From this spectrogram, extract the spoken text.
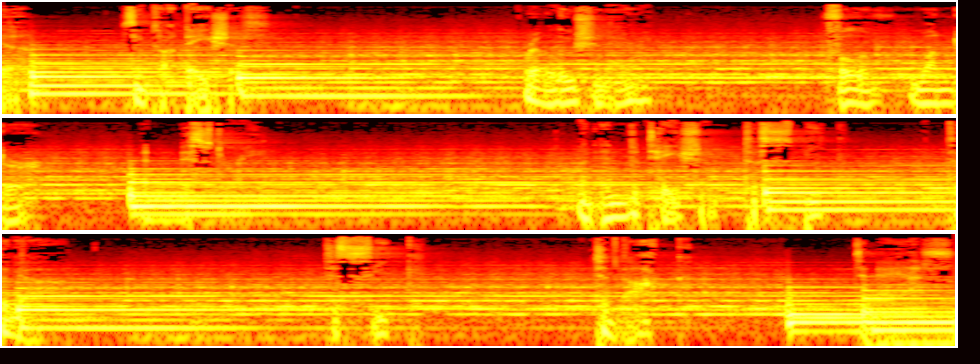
Idea, seems audacious, revolutionary full of wonder and mystery. An invitation to speak to God, to seek, to knock, to ask.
